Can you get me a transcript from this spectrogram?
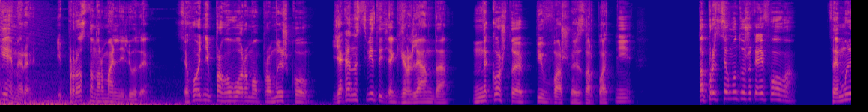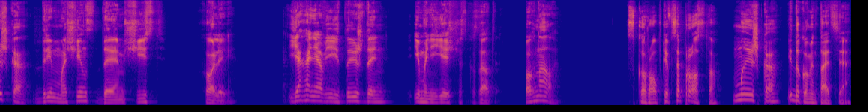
геймери і просто нормальні люди. Сьогодні проговоримо про мишку, яка не світить як гірлянда, не коштує пів вашої зарплатні, та при цьому дуже кайфова. Це мишка Dream Machines DM6 Holly. Я ганяв її тиждень, і мені є що сказати. Погнали! З коробки все просто: мишка і документація.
